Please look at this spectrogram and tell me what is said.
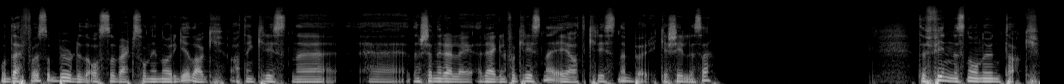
Og Derfor så burde det også vært sånn i Norge i dag at den, kristne, eh, den generelle regelen for kristne er at kristne bør ikke skille seg. Det finnes noen unntak.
